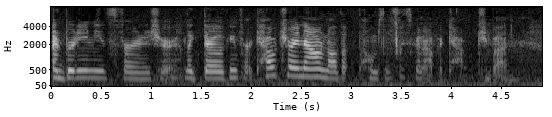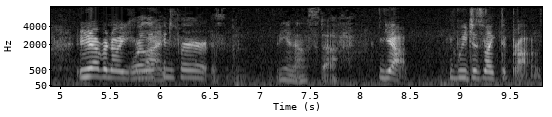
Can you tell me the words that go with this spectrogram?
And Brittany needs furniture. Like they're looking for a couch right now. Not that the home is going to have a couch, but you never know you. We're looking find. for, you know, stuff. Yeah, we just like to browse.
